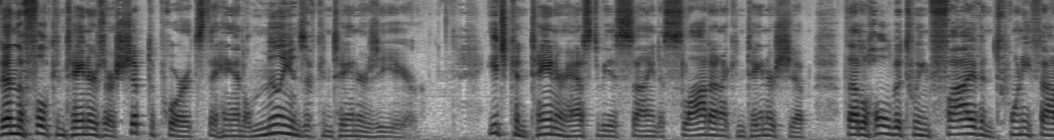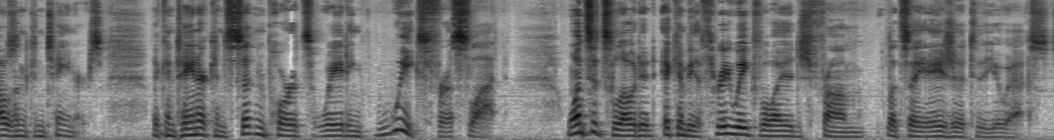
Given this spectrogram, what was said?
Then the full containers are shipped to ports that handle millions of containers a year. Each container has to be assigned a slot on a container ship that'll hold between 5 and 20,000 containers. The container can sit in ports waiting weeks for a slot. Once it's loaded, it can be a three week voyage from, let's say, Asia to the US.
